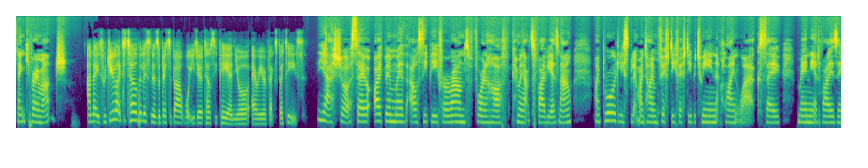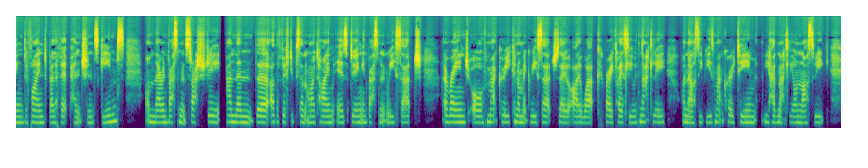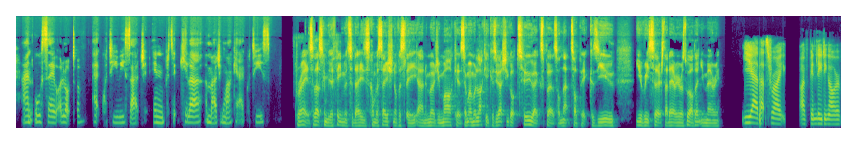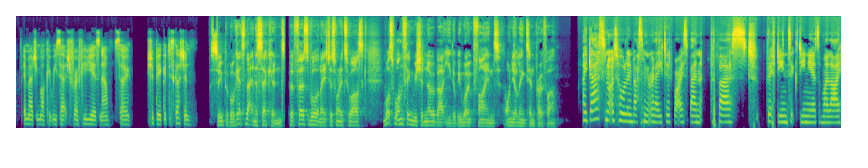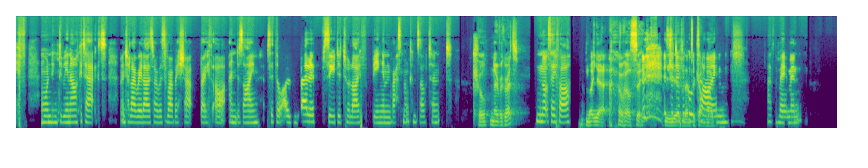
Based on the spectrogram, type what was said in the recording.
Thank you very much. Anais, would you like to tell the listeners a bit about what you do at LCP and your area of expertise? Yeah, sure. So I've been with LCP for around four and a half, coming up to five years now. I broadly split my time 50 50 between client work, so mainly advising defined benefit pension schemes on their investment strategy. And then the other 50% of my time is doing investment research a range of macroeconomic research. So I work very closely with Natalie on LCP's macro team. You had Natalie on last week, and also a lot of equity research, in particular emerging market equities. Great. So that's going to be the theme of today's conversation, obviously, and emerging markets. And we're lucky because we've actually got two experts on that topic because you you research that area as well, don't you, Mary? Yeah, that's right. I've been leading our emerging market research for a few years now, so should be a good discussion. Super. We'll get to that in a second. But first of all, I just wanted to ask what's one thing we should know about you that we won't find on your LinkedIn profile? I guess not at all investment related, but I spent the first 15, 16 years of my life wanting to be an architect until I realized I was rubbish at both art and design. So I thought I was better suited to a life being an investment consultant. Cool. No regrets? Not so far. Not yet. we'll see. it's a difficult time at the moment.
